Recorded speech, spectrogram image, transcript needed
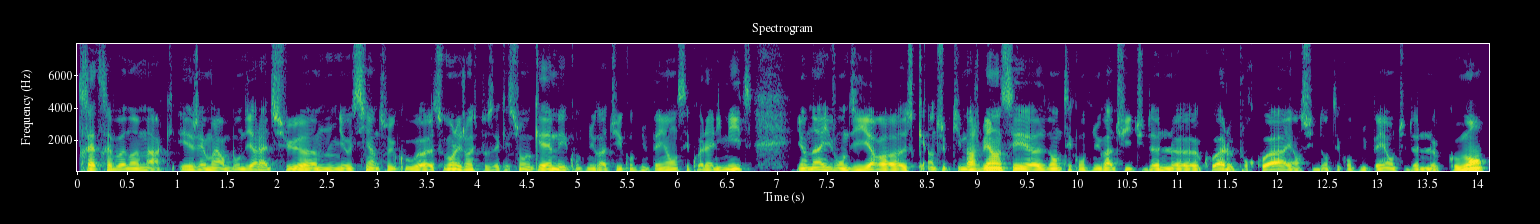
Très très bonne remarque et j'aimerais rebondir là-dessus. Euh, il y a aussi un truc où euh, souvent les gens se posent la question, ok, mais contenu gratuit, contenu payant, c'est quoi la limite? Il y en a, ils vont dire euh, un truc qui marche bien, c'est dans tes contenus gratuits, tu donnes le quoi, le pourquoi, et ensuite dans tes contenus payants, tu donnes le comment.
